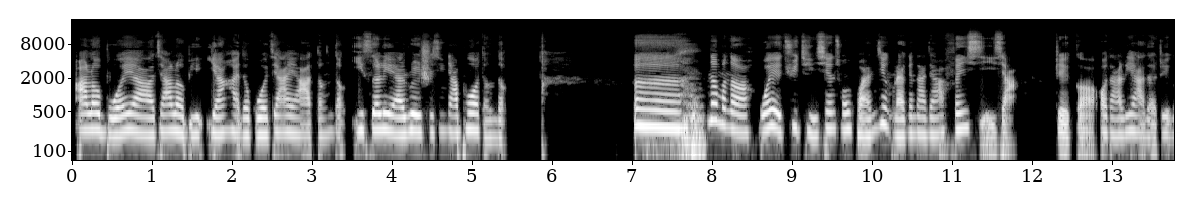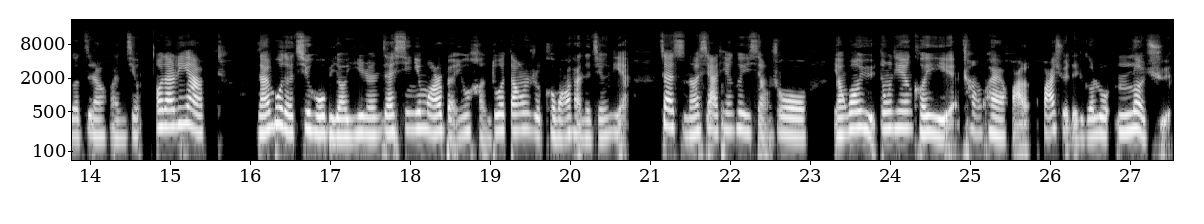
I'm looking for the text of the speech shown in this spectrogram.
阿拉伯呀、加勒比沿海的国家呀等等，以色列、瑞士、新加坡等等。嗯，那么呢，我也具体先从环境来跟大家分析一下这个澳大利亚的这个自然环境。澳大利亚。南部的气候比较宜人，在悉尼、墨尔本有很多当日可往返的景点。在此呢，夏天可以享受阳光浴，冬天可以畅快滑滑雪的这个乐乐趣。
